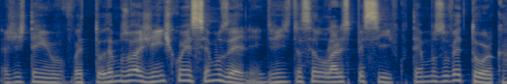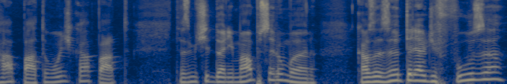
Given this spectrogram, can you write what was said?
a gente tem o vetor, temos o agente, conhecemos ele, a gente tem celular específico, temos o vetor, carrapato, um monte de carrapato, transmitido do animal para o ser humano, causa lesão endotelial difusa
